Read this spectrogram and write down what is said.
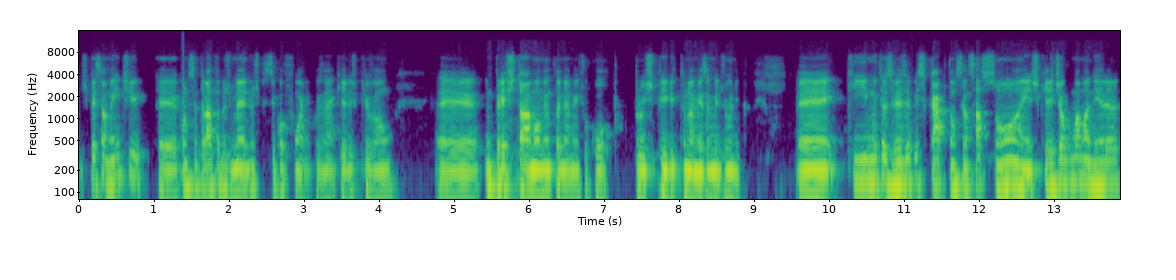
especialmente é, quando se trata dos médiums psicofônicos, né, aqueles que vão é, emprestar momentaneamente o corpo para o espírito na mesa mediúnica, é, que muitas vezes eles captam sensações, que de alguma maneira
